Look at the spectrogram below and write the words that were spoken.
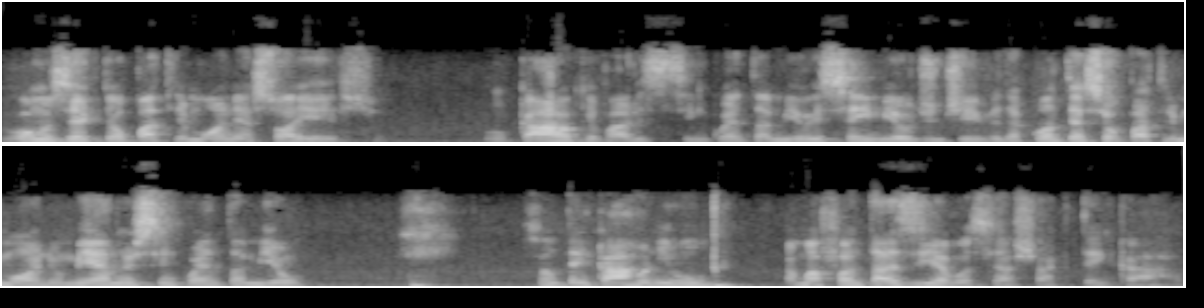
Vamos dizer que teu patrimônio é só isso. Um carro que vale 50 mil e 100 mil de dívida. Quanto é seu patrimônio? Menos 50 mil. Você não tem carro nenhum. É uma fantasia você achar que tem carro.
